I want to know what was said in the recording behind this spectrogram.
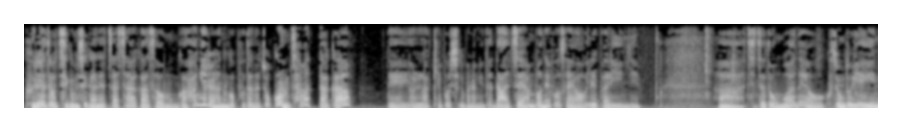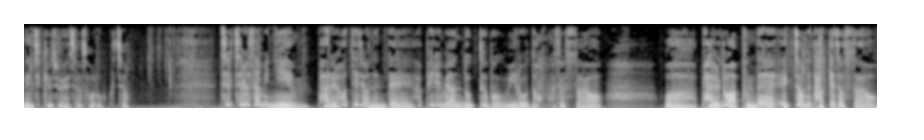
그래도 지금 시간에 쫓아가서 뭔가 항의를 하는 것보다는 조금 참았다가, 네, 연락해 보시기 바랍니다. 낮에 한번 해보세요. 1822님. 아, 진짜 너무하네요. 그 정도 예의는 지켜줘야죠, 서로. 그죠? 7732님, 발을 헛디뎠는데 하필이면 노트북 위로 넘어졌어요. 와, 발도 아픈데 액정이 다 깨졌어요.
